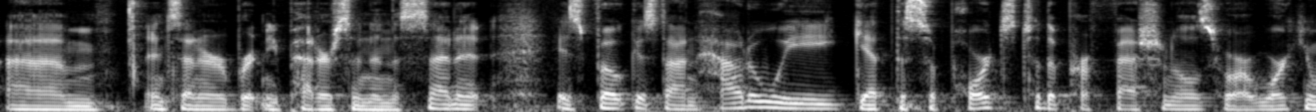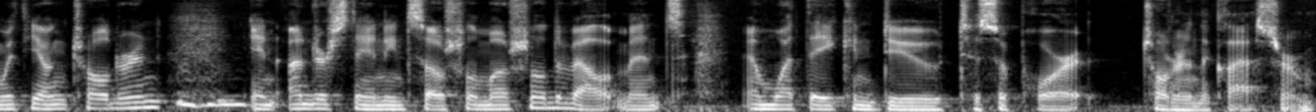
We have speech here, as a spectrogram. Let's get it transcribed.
um, and Senator Brittany Pettersen in the Senate, is focused on how do we get the supports to the professionals who are working with young children in understanding social emotional development and what they can do to support children in the classroom.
